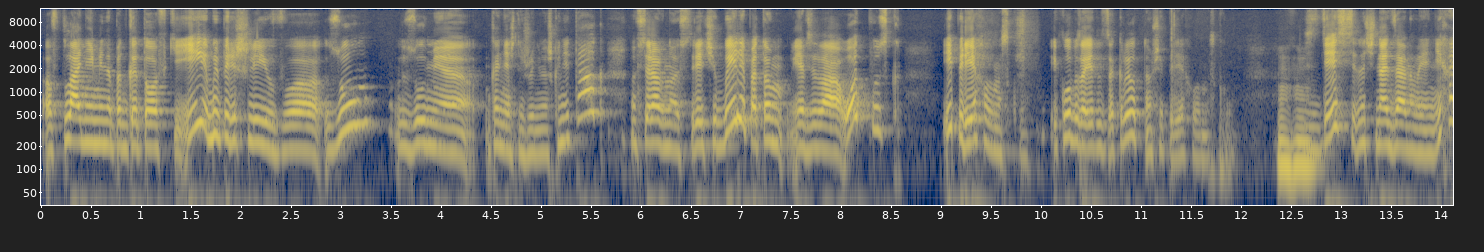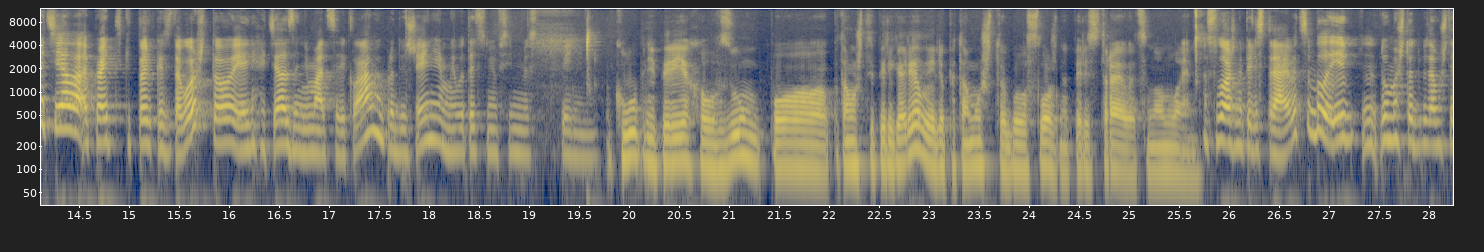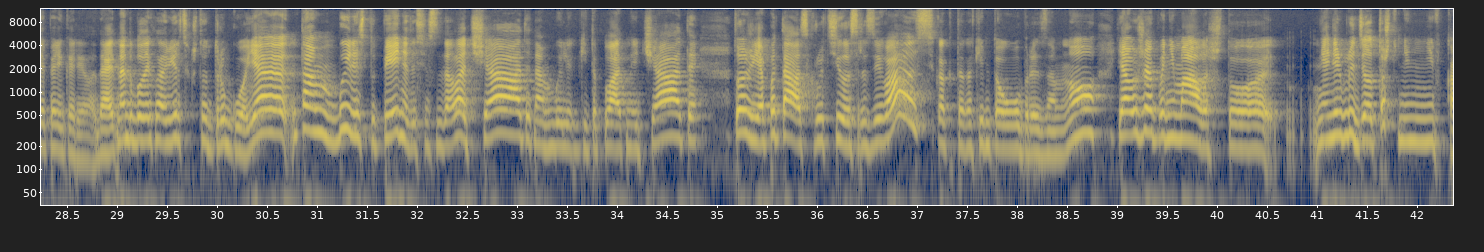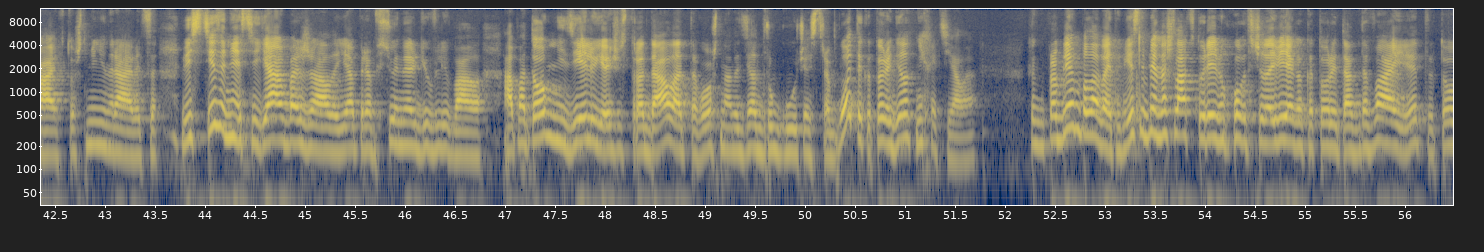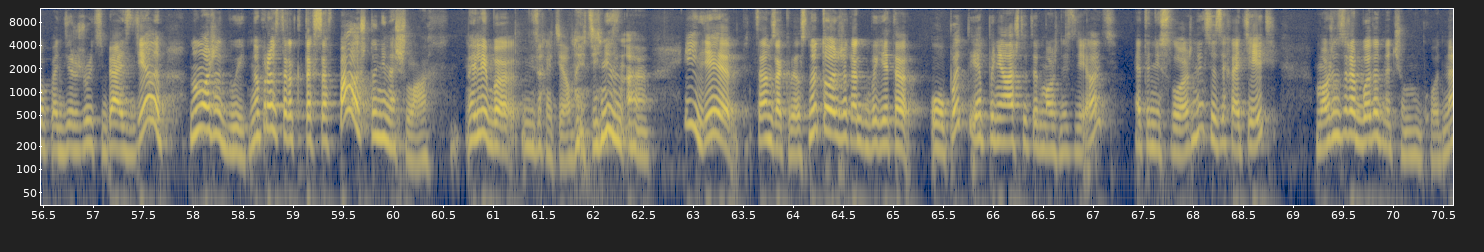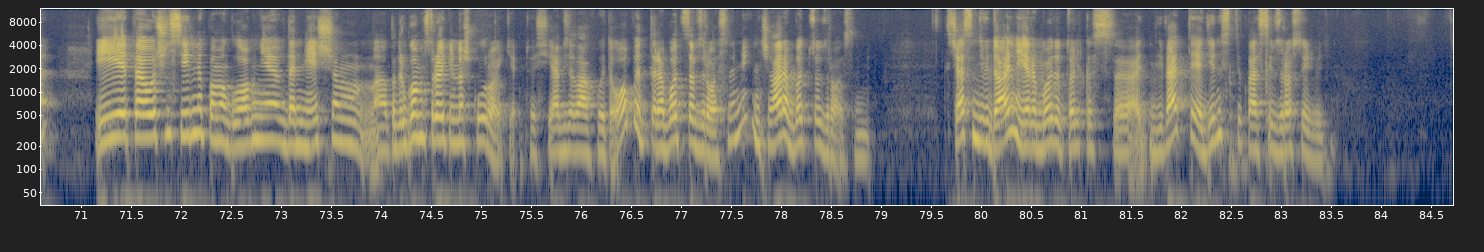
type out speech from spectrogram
в плане именно подготовки. И мы перешли в Zoom, в Зуме, конечно же, немножко не так, но все равно встречи были. Потом я взяла отпуск и переехала в Москву. И клуб за этот закрыл, потому что я переехала в Москву. Угу. Здесь начинать заново я не хотела, опять-таки только из-за того, что я не хотела заниматься рекламой, продвижением и вот этими всеми ступенями. Клуб не переехал в Zoom по... потому что ты перегорела или потому что было сложно перестраиваться на онлайн? Сложно перестраиваться было, и думаю, что это потому что я перегорела. Да, это надо было рекламировать что-то другое. Я... Там были ступени, то есть я создала чаты, там были какие-то платные чаты, тоже я пыталась, крутилась, развивалась как-то каким-то образом, но я уже понимала, что я не люблю делать то, что мне не в кайф, то, что мне не нравится. Вести занятия я обожала, я прям всю энергию вливала. А потом неделю я еще страдала от того, что надо делать другую часть работы, которую делать не хотела. Как бы проблема была в этом. Если бы я нашла в то время какого-то человека, который там, давай, это, то поддержу тебя, сделаем, ну, может быть. Но просто как-то так совпало, что не нашла. Либо не захотела найти, не знаю. И идея сам закрылась. Но тоже как бы это опыт. Я поняла, что это можно сделать. Это несложно, если захотеть. Можно заработать на чем угодно. И это очень сильно помогло мне в дальнейшем а, по-другому строить немножко уроки. То есть я взяла какой-то опыт работать со взрослыми, начала работать со взрослыми. Сейчас индивидуально я работаю только с 9-11 э, класс и взрослые люди.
